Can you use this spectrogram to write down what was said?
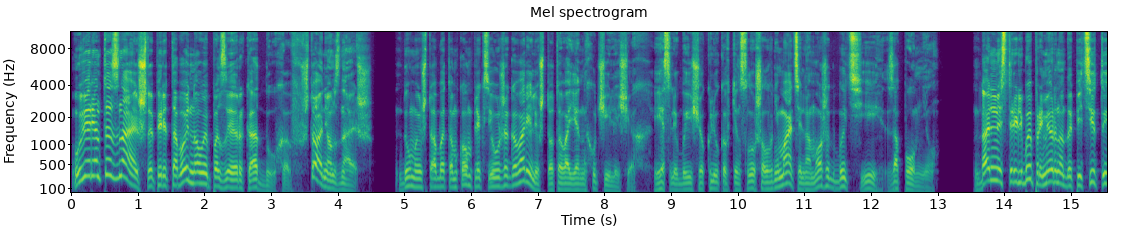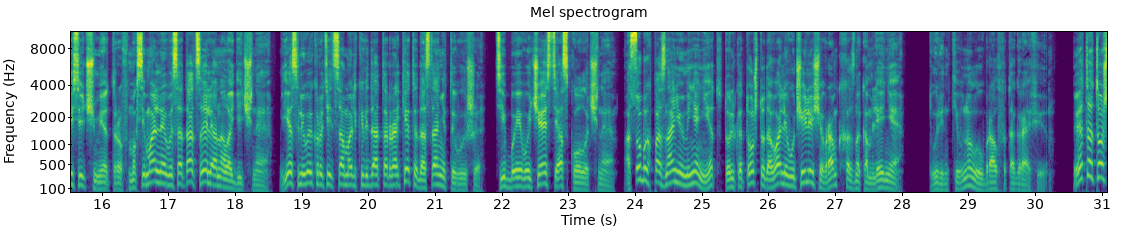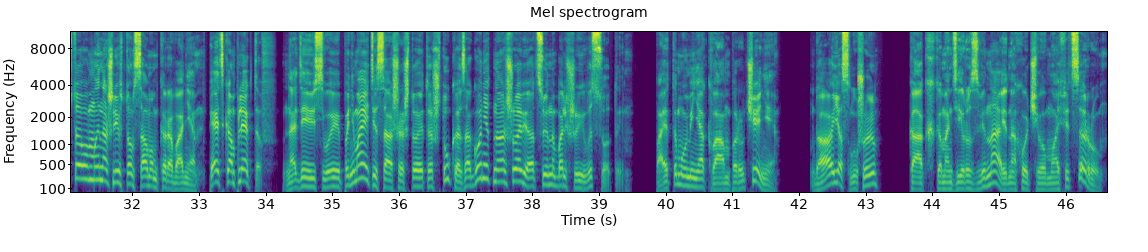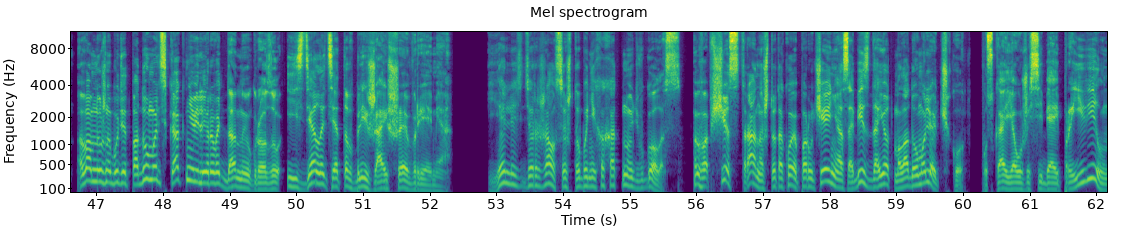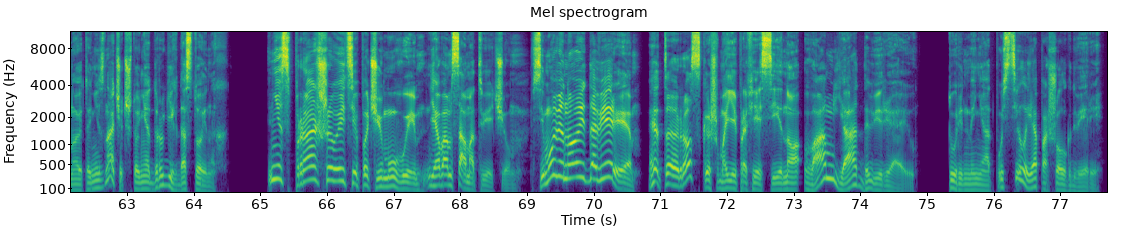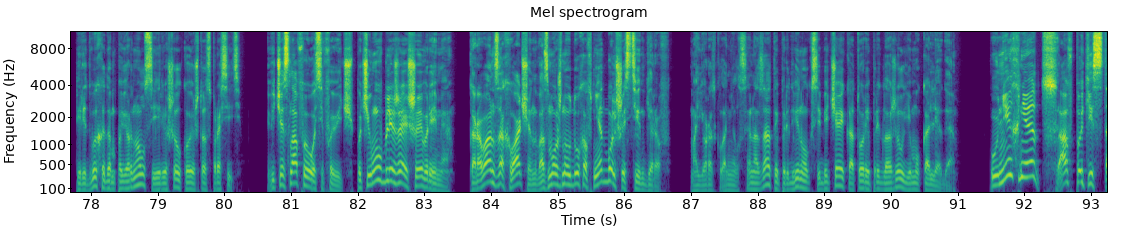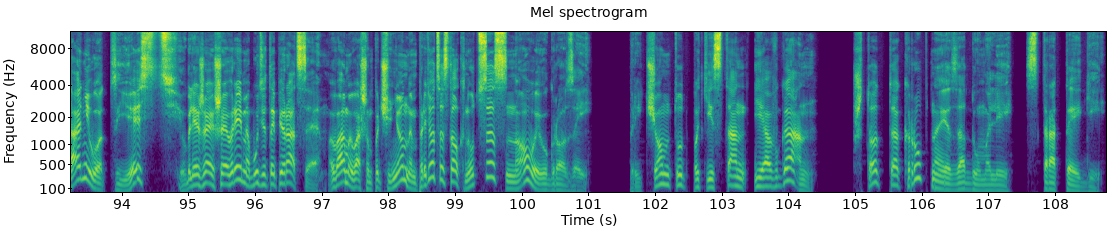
«Уверен, ты знаешь, что перед тобой новый ПЗРК Духов. Что о нем знаешь?» «Думаю, что об этом комплексе уже говорили что-то в военных училищах. Если бы еще Клюковкин слушал внимательно, может быть, и запомнил». Дальность стрельбы примерно до 5000 метров. Максимальная высота цели аналогичная. Если выкрутить сам ликвидатор ракеты, достанет и выше. Тип боевой части осколочная. Особых познаний у меня нет, только то, что давали в училище в рамках ознакомления. Турин кивнул и убрал фотографию. «Это то, что мы нашли в том самом караване. Пять комплектов. Надеюсь, вы понимаете, Саша, что эта штука загонит нашу авиацию на большие высоты. Поэтому у меня к вам поручение». «Да, я слушаю». Как командиру звена и находчивому офицеру, вам нужно будет подумать, как нивелировать данную угрозу и сделать это в ближайшее время». Еле сдержался, чтобы не хохотнуть в голос. Вообще странно, что такое поручение особист дает молодому летчику. Пускай я уже себя и проявил, но это не значит, что нет других достойных. «Не спрашивайте, почему вы. Я вам сам отвечу. Всему виной доверие. Это роскошь моей профессии, но вам я доверяю». Турин меня отпустил, и я пошел к двери. Перед выходом повернулся и решил кое-что спросить. «Вячеслав Иосифович, почему в ближайшее время? Караван захвачен, возможно, у духов нет больше стингеров». Майор отклонился назад и придвинул к себе чай, который предложил ему коллега. «У них нет, а в Пакистане вот есть. В ближайшее время будет операция. Вам и вашим подчиненным придется столкнуться с новой угрозой». «Причем тут Пакистан и Афган? Что-то крупное задумали стратегии».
